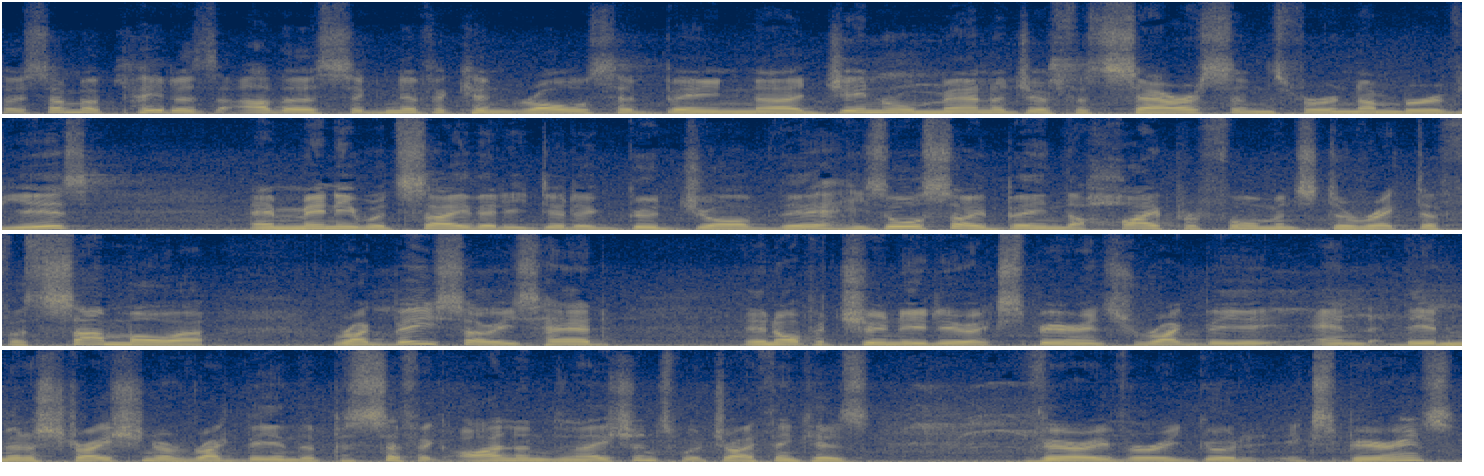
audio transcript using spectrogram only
So some of Peter's other significant roles have been uh, general manager for Saracens for a number of years and many would say that he did a good job there. He's also been the high performance director for Samoa Rugby so he's had an opportunity to experience rugby and the administration of rugby in the Pacific Island nations which I think is very very good experience.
